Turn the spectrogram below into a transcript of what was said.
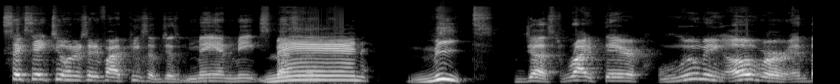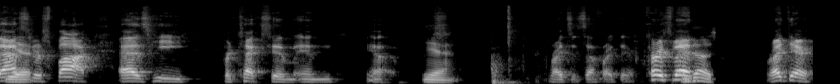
Six eight two hundred seventy five piece of just man meat specimen, Man, meat. just right there, looming over Ambassador Spock as he protects him and you know Yeah, writes itself right there. he Kurtzman, does. right there.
